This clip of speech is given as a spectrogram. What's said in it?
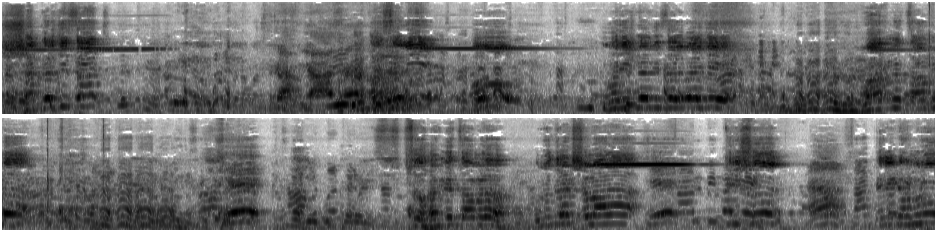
शंकरजी साथ ओरिजिनल हो. दिसायला पाहिजे. वागणं चांगलं. सोहागडे चांबळ रुद्राक्ष माळा त्रिशूर त्याला डमरू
